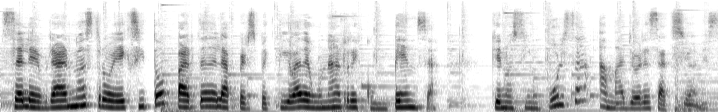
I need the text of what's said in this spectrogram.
Celebrar nuestro éxito parte de la perspectiva de una recompensa que nos impulsa a mayores acciones.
